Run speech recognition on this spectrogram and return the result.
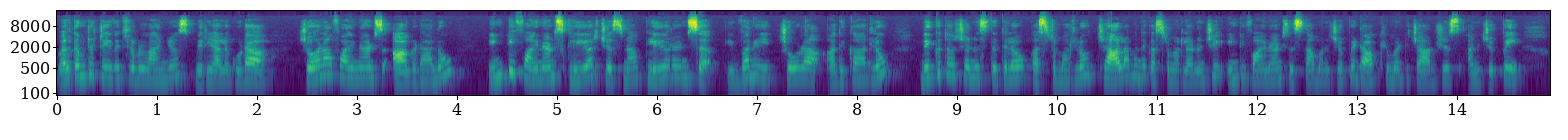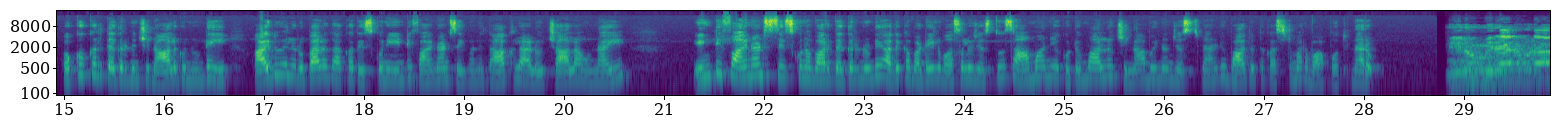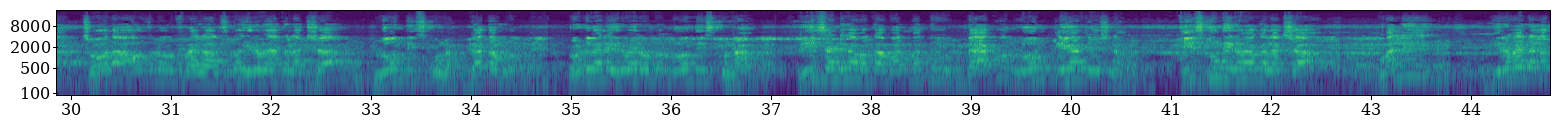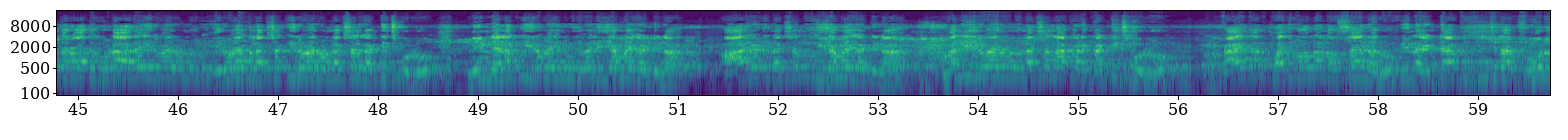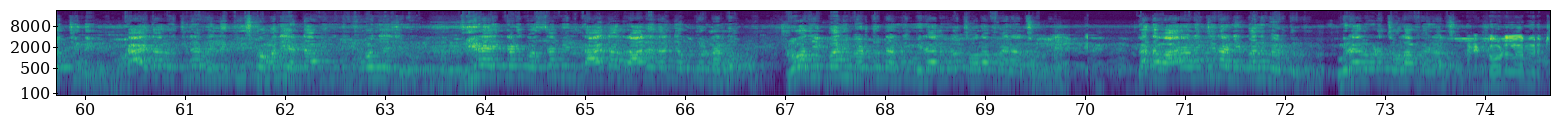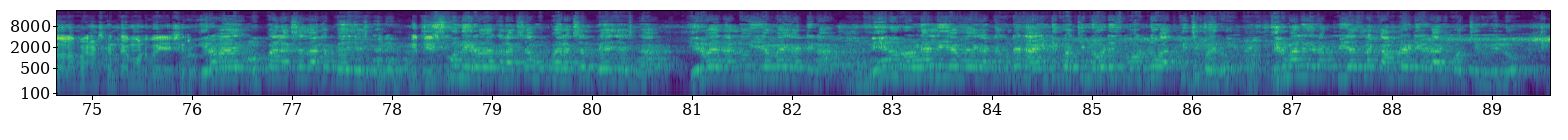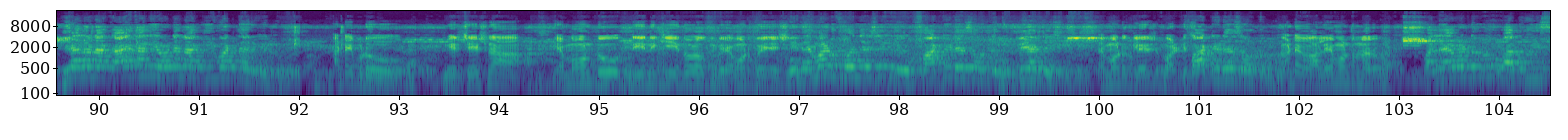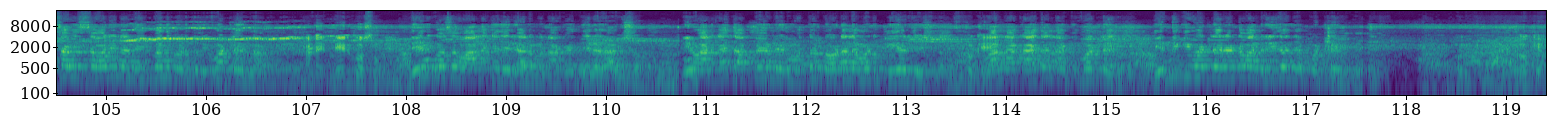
Welcome to TV triple nine news Miryalaguda Chola finance ఆగడాలు ఇంటి finance clear చేసిన clearance ఇవ్వని చోళా అధికారులు దిక్కుతోచని స్థితిలో కస్టమర్లు చాలా మంది కస్టమర్ల నుంచి ఇంటి ఫైనాన్స్ ఇస్తామని చెప్పి డాక్యుమెంట్ ఛార్జెస్ అని చెప్పి ఒక్కొక్కరి దగ్గర నుంచి నాలుగు నుండి ఐదు వేల రూపాయల దాకా తీసుకుని ఇంటి ఫైనాన్స్ ఇవ్వని దాఖలాలు చాలా ఉన్నాయి. ఇంటి ఫైనాన్స్ తీసుకున్న వారి దగ్గర నుండి అధిక వడ్డీలు వసూలు చేస్తూ సామాన్య కుటుంబాలను చిన్నాభిన్నం చేస్తున్నారని బాధిత కస్టమర్ వాపోతున్నారు. నేను మిర్యాలగూడ చోళా హౌస్ లోన్ ఫైనాన్స్లో ఇరవై ఒక లక్ష లోన్ తీసుకున్నా గతంలో. రెండు వేల ఇరవై రెండు లోన్ తీసుకున్నా. రీసెంట్గా ఒక one month back loan clear చేసిన. తీసుకుంది ఇరవై ఒక లక్ష. మళ్ళీ ఇరవై నెలల తర్వాత కూడా అదే ఇరవై రెండు ఇరవై ఒక లక్షకి ఇరవై రెండు లక్షలు కట్టించుకుర్రు. నేను నెలకు ఇరవై ఎనిమిది వేలు ఈఎంఐ కట్టిన ఆరేడు లక్షలు ఈఎంఐ కట్టిన మళ్ళీ ఇరవై రెండు లక్షలు అక్కడ కట్టించుకుర్రు. కాగితాలు పది రోజులలో వస్తాయన్నారు. వీళ్ళ హెడ్ ఆఫీస్ నుంచి నాకు ఫోన్ వచ్చింది. కాగితాలు వచ్చినా వెళ్ళి తీసుకోమని హెడ్ ఆఫీస్ నుంచి ఫోన్ చేసిరు తీరా ఇక్కడికి వస్తే వీళ్ళు కాగితాలు రాలేదని చెప్తున్నారు నన్ను. రోజు ఇబ్బంది పెడుతున్నాను మిరాలు కూడా చోలా ఫైనాన్స్ ఉంది గత వారం నుంచి నన్ను ఇబ్బంది పెడుతున్నారు మిరాలు కూడా చోళా ఫైనాన్స్. అంటే టోటల్గా మీరు చోళా ఫైనాన్స్ ఎంత అమౌంట్ పే చేసారు ఇరవై ముప్పై లక్షల దాకా పే చేసిన నేను. మీరు తీసుకు- తీసుకుంది ఇరవై ఒక లక్ష ముప్పై లక్షలు పే చేసిన. ఇరవై నెలలు ఈఎంఐ కట్టిన. నేను రెండు నెలలు ఈఎంఐ కట్టకుంటే నా ఇంటికి వచ్చి నోటీస్ బోర్డు అతికిచ్చిపోయారు తిరుమల పిఎస్లో కంప్లైంట్ చేయడానికి వచ్చారు వీళ్ళు. ఇవాళ నా కాగితాలు ఇవ్వంటే నాకు ఇవ్వట్లేరు వీళ్ళు. అంటే ఇప్పుడు మీరు చేసిన అమౌంట్ దీనికి ఎన్ని రోజులు అవుతుంది మీరు అమౌంట్ పే చేసి. నేను అమౌంట్ ఫోన్ చేసి ఫార్టీ డేస్ అవుతుంది క్లియర్ చేసి. అమౌంట్ చేసి ఫార్టీ ఫార్టీ డేస్ అవుతుంది. అంటే వాళ్ళు ఏమంటున్నారు? వాళ్ళు ఏమంటారు వాళ్ళు ఇస్తాం ఇస్తామని నన్ను ఇబ్బంది పెడుతున్నారు ఇవ్వట్లేరు నాకు. అంటే దేనికోసం? దేనికోసం? వాళ్ళకే తెలియాలి మరి నాకైతే తెలియదు ఆ విషయం. నేను వాళ్ళకైతే అప్పేం లేదు. మొత్తం టోటల్ అమౌంట్ క్లియర్ చేసిన. Okay. వాళ్ళు నాకు అయితే నాకు ఇవ్వట్లేదు. ఎందుకు ఇవ్వట్లేరు అంటే వాళ్ళు రీజన్ చెప్పట్లేదు. ఓకే.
